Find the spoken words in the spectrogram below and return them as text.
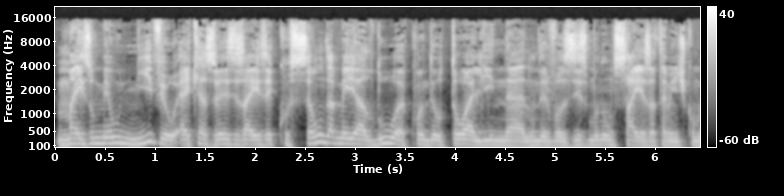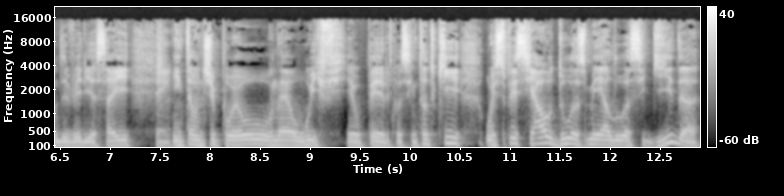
mas o meu nível é que às vezes a execução da meia-lua, quando eu tô ali na, no nervosismo, não sai exatamente como deveria sair. Sim. Então, tipo, eu, né, whiff, eu perco, assim. Tanto que o especial duas meia-lua seguida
